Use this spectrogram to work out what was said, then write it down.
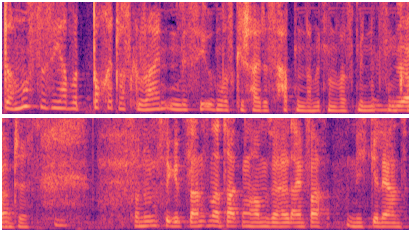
Da musste sie aber doch etwas grinden, bis sie irgendwas Gescheites hatten, damit man was benutzen ja. konnte. Vernünftige Pflanzenattacken haben sie halt einfach nicht gelernt.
